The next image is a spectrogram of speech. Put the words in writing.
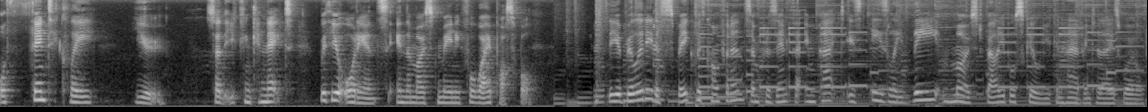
authentically you so that you can connect with your audience in the most meaningful way possible. The ability to speak with confidence and present for impact is easily the most valuable skill you can have in today's world.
